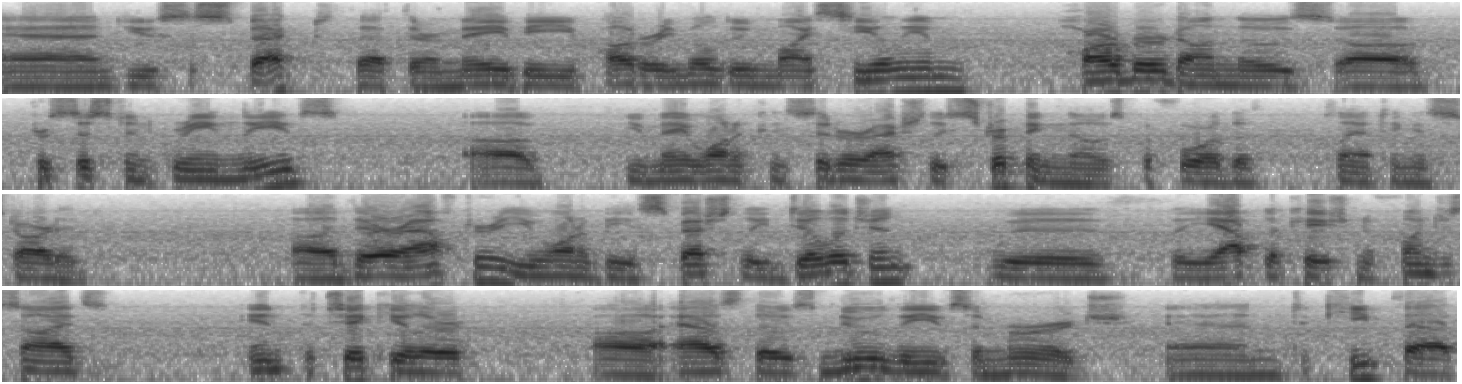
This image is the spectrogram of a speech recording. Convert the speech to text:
and you suspect that there may be powdery mildew mycelium harbored on those uh, persistent green leaves, uh, you may want to consider actually stripping those before the planting is started. Uh, thereafter, you want to be especially diligent with the application of fungicides, in particular uh, as those new leaves emerge, and to keep that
